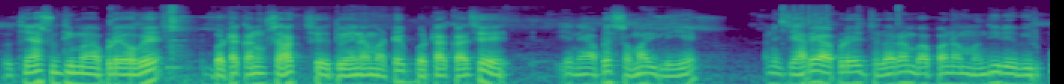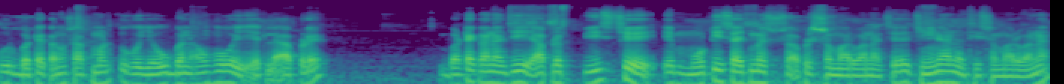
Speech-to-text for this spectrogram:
તો ત્યાં સુધીમાં આપણે હવે બટાકાનું શાક છે તો એના માટે બટાકા છે એને આપણે સમારી લઈએ. અને જ્યારે આપણે જલારામ બાપાના મંદિરે વીરપુર બટાકાનું શાક મળતું હોય એવું બનાવવું હોય એટલે આપણે બટાકાના જે આપણે પીસ છે એ મોટી સાઇઝમાં આપણે સમારવાના છે, ઝીણા નથી સમારવાના.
